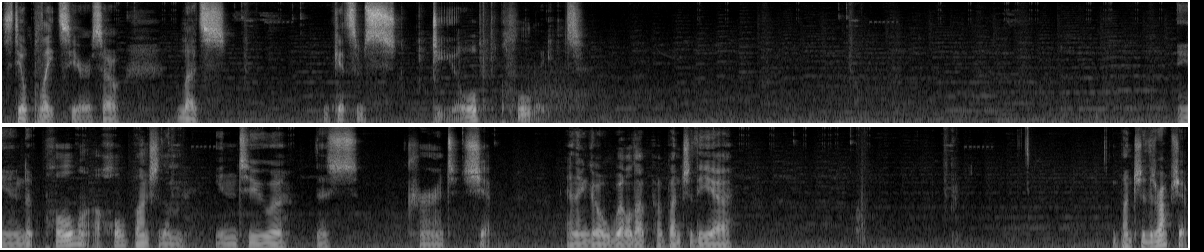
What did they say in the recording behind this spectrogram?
steel plates here, so let's get some steel plate. And pull a whole bunch of them into uh, this current ship. And then go weld up a bunch of the, uh, a bunch of the dropship.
